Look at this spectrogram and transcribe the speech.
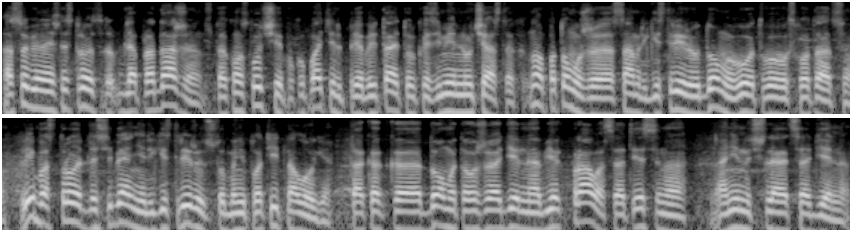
Особенно если строится для продажи, в таком случае покупатель приобретает только земельный участок, ну а потом уже сам регистрирует дом и вводит его в эксплуатацию. Либо строит для себя и не регистрирует, чтобы не платить налоги. Так как э, дом это уже отдельный объект права, соответственно, они начисляются отдельно.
